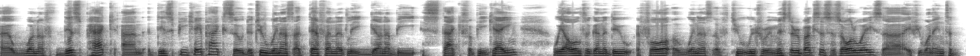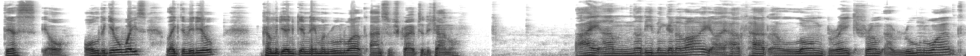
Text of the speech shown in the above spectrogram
uh, one of this pack and this PK pack. So the two winners are definitely gonna be stacked for PKing. We are also gonna do four winners of two Ultra Mystery boxes as always. Uh, if you want to enter this or all the giveaways, like the video, comment your in-game name on RuneWild and subscribe to the channel. I am not even gonna lie, I have had a long break from a RuneWild.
